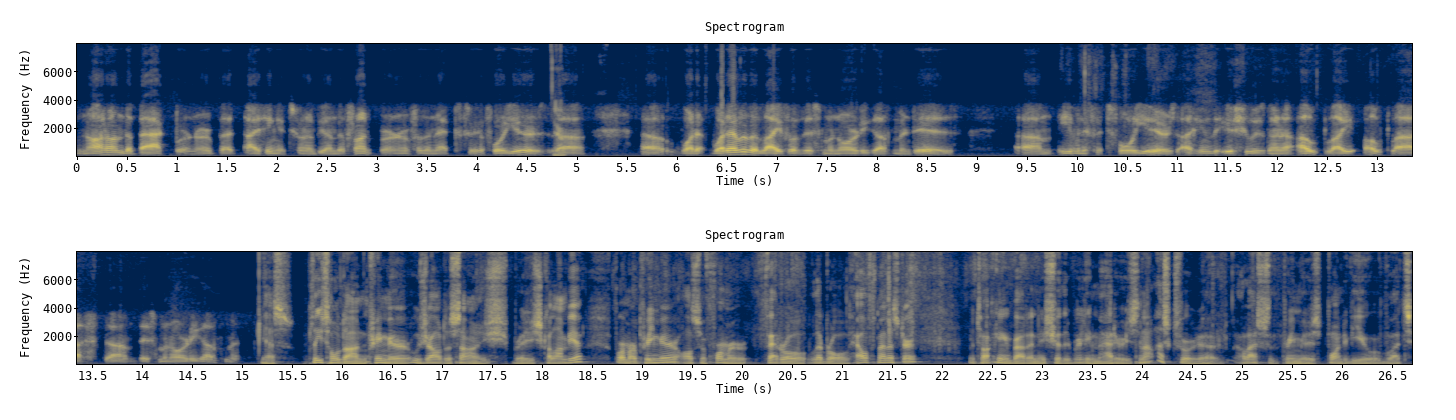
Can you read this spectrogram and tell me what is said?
not on the back burner, but I think it's going to be on the front burner for the next three or four years. Yep. Uh, uh, what, whatever the life of this minority government is, um, even if it's four years, I think the issue is going to outlight, outlast um, this minority government. Yes. Please hold on. Premier Ujjal Dosanjh, British Columbia, former premier, also former federal Liberal health minister. We're talking about an issue that really matters, and I'll ask for uh, I'll ask for the premier's point of view of what's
